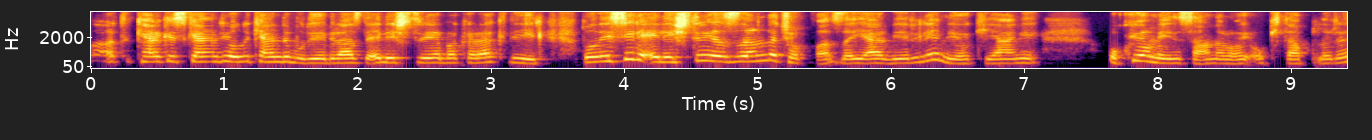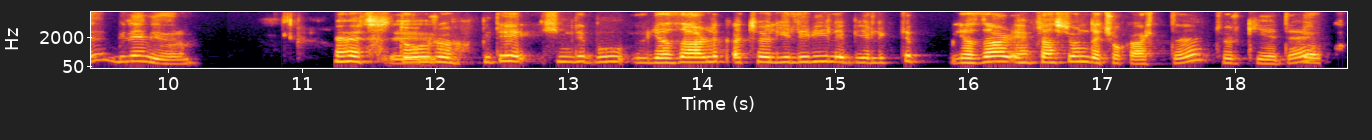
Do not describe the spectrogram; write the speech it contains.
artık herkes kendi yolu kendi buluyor. Biraz da eleştiriye bakarak değil. Dolayısıyla eleştiri yazılarına da çok fazla yer verilemiyor ki. Yani okuyor mu insanlar o, o kitapları bilemiyorum. Evet ee, doğru. Bir de şimdi bu yazarlık atölyeleriyle birlikte yazar enflasyonu da çok arttı Türkiye'de. Yok.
